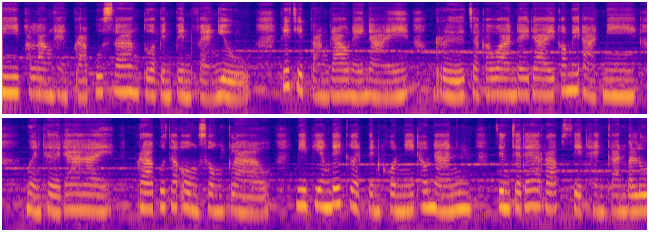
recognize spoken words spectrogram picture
มีพลังแห่งพระผู้สร้างตัวเป็นๆแฝงอยู่ ที่จิตต่างดาวไหนๆ หรือจักรวาลใดๆ ก็ไม่อาจมี เหมือนเธอได้ พระพุทธองค์ทรงกล่าว มีเพียงได้เกิดเป็นคนนี้เท่านั้น จึงจะได้รับสิทธิ์แห่งการบรรลุ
